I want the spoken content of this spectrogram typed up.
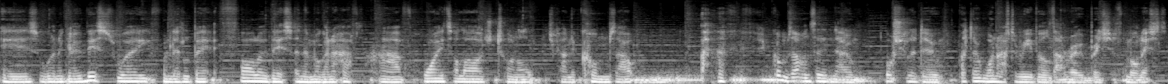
is we're going to go this way for a little bit, follow this, and then we're going to have to have quite a large tunnel which kind of comes out comes out onto the no. What shall I do? I don't want to have to rebuild that road bridge if I'm honest.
